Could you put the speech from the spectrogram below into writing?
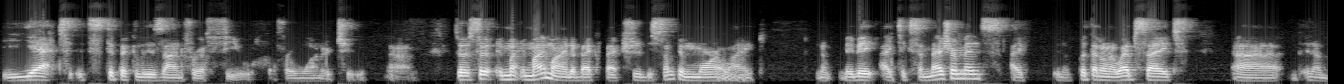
yet it's typically designed for a few, for one or two. Um, so, so in my, in my mind, a backpack should be something more like, you know, maybe I take some measurements, I you know put that on a website, uh, you know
